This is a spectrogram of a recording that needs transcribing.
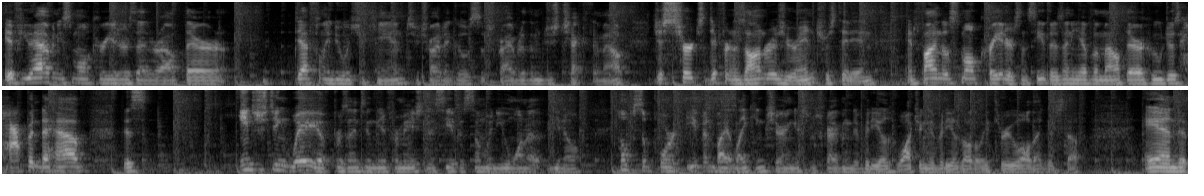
if you have any small creators that are out there, definitely do what you can to try to go subscribe to them. Just check them out. Just search different genres you're interested in and find those small creators and see if there's any of them out there who just happen to have this interesting way of presenting the information and see if it's someone you want to, you know, help support even by liking, sharing, and subscribing to videos, watching the videos all the way through, all that good stuff. And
